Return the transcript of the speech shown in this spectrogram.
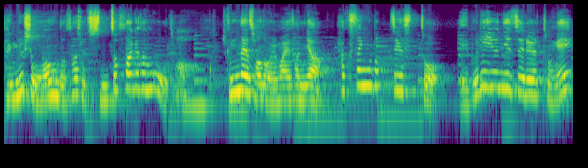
165만 원도 사실 진짜 싸게 산 거거든요. 아, 그쵸. 근데 저는 얼마에 샀냐? 학생복지 스토어 에브리 유니즈를 통해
